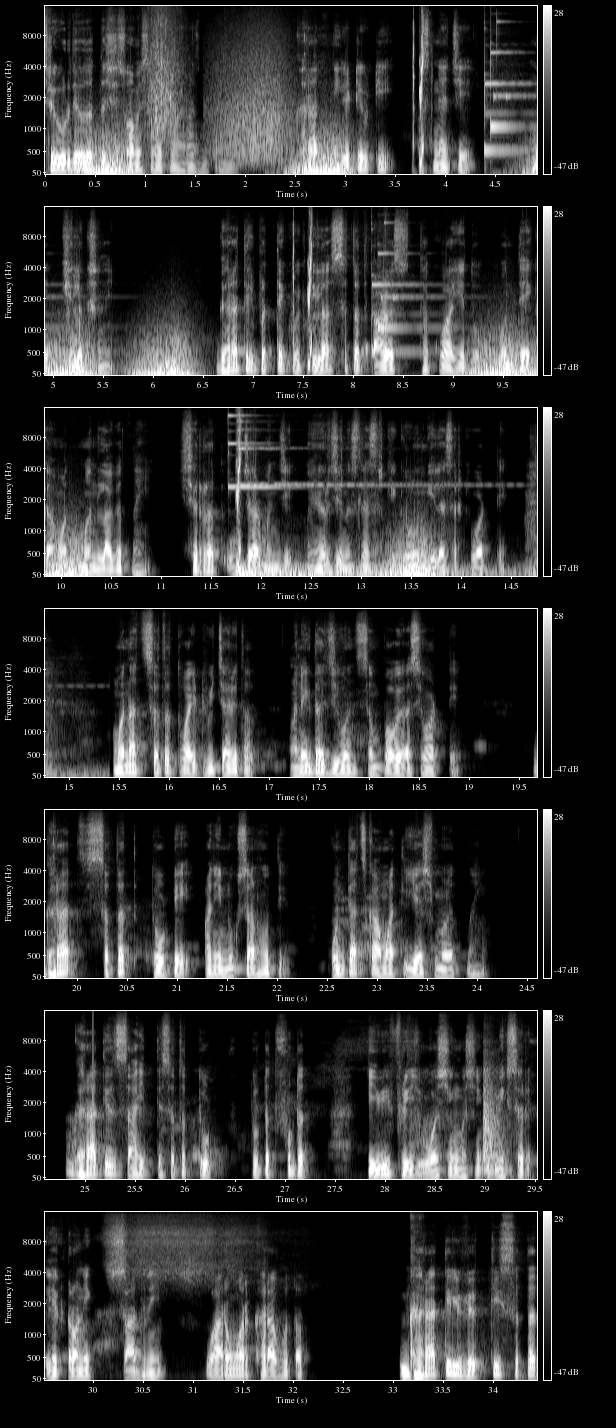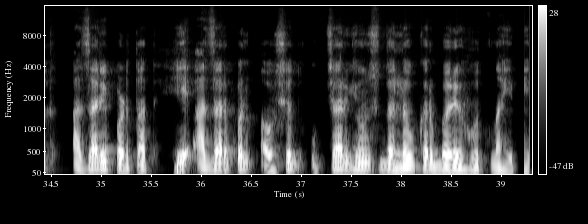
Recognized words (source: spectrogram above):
श्री गुरुदेव दत्त श्री स्वामी समर्थ महाराज मित्रांनो घरात निगेटिव्हिटी असण्याचे मुख्य लक्षणे. घरातील प्रत्येक व्यक्तीला सतत आळस थकवा येतो. कोणत्याही कामात मन लागत नाही. शरीरात ऊर्जा म्हणजे एनर्जी नसल्यासारखे गळून गेल्यासारखे वाटते. मनात सतत वाईट विचार येतात. अनेकदा जीवन संपावे असे वाटते. घरात सतत तोटे आणि नुकसान होते. कोणत्याच कामात यश मिळत नाही. घरातील साहित्य सतत तुट तुटत फुटत T V fridge washing machine mixer electronic साधने वारंवार खराब होतात. घरातील व्यक्ती सतत आजारी पडतात. हे आजारपण औषध उपचार घेऊन सुद्धा लवकर बरे होत नाहीत.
